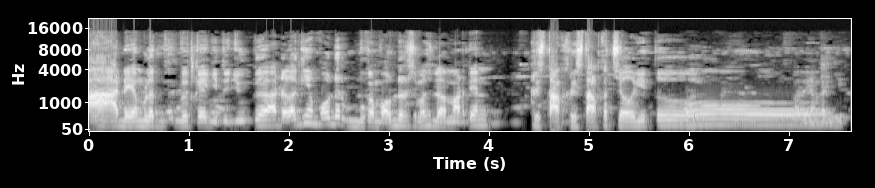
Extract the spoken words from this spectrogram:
Ah ada yang bulat bulat kayak gitu juga ada lagi yang powder bukan powder sih mas dalam artian kristal kristal kecil gitu Oh. ada yang kayak gitu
